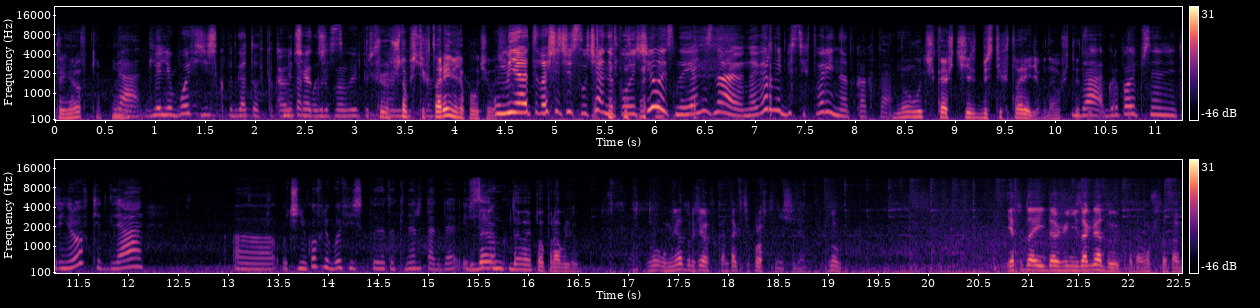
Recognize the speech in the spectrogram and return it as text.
Тренировки? да, для любой физической подготовки. А у тебя групповые Чтобы персональные стихотворение у тебя У получилось? меня это вообще чуть случайно получилось, но я не знаю, наверное, без стихотворений надо как-то. Ну, лучше, конечно, через без стихотворения, потому что Да, групповые персональные тренировки для э, учеников любой физической подготовки. Наверное, так, да? Да, давай поправлю. Ну, у меня друзья ВКонтакте просто не сидят. Ну, я туда и даже не заглядываю, потому что там...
